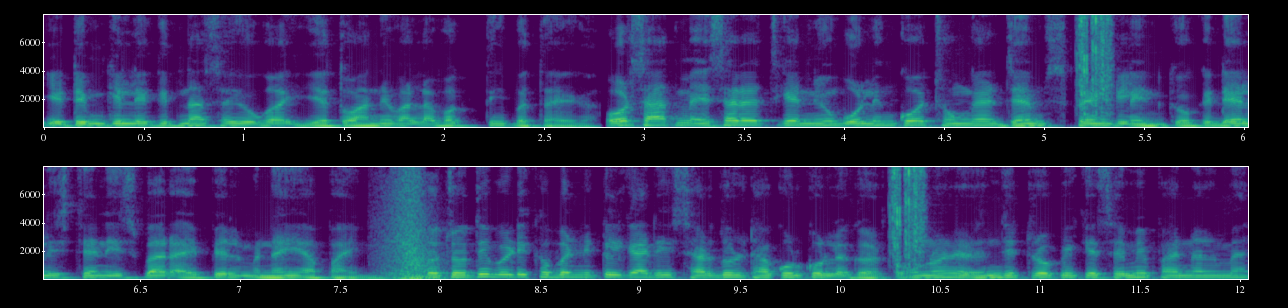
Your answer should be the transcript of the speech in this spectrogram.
ये टीम के लिए कितना सही होगा, ये तो आने वाला वक्त ही बताएगा। और साथ में एसआरएच के न्यू बॉलिंग कोच होंगे जेम्स फ्रैंकलिन क्योंकि डेल स्टेन इस बार आईपीएल में नहीं आ पाएँगे। तो चौथी बड़ी खबर निकल के आ रही शार्दुल ठाकुर को लेकर। तो उन्होंने रणजी ट्रॉफी के सेमीफाइनल में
